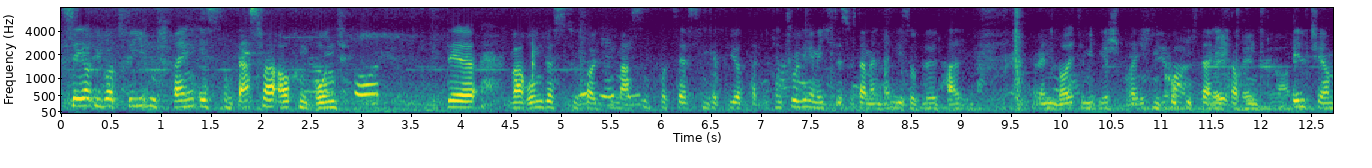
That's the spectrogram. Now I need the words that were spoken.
sehr übertrieben streng ist. Und das war auch ein Grund, der, warum das zu solchen Massenprozessen geführt hat. Ich entschuldige mich, dass ich da mein Handy so blöd halte. Wenn Leute mit mir sprechen, gucke ich da nicht auf den Bildschirm.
